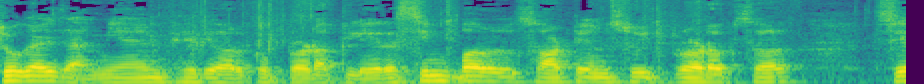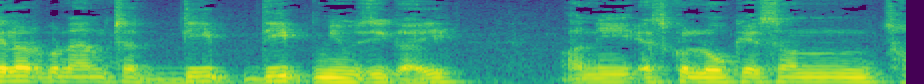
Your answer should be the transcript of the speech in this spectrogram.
सो गाइज हामी आयौँ फेरि अर्को प्रडक्ट लिएर simple short and sweet product छ। सेलरको नाम छ डिप डिप म्युजिक है। अनि यसको लोकेसन छ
